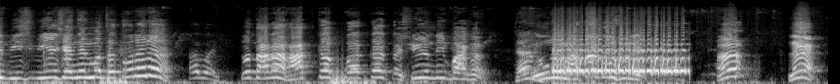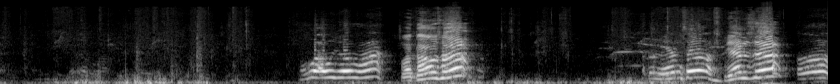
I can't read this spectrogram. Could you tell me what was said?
ઓહો. બીસ બીએ ચેનલમાં થતો રહે ને તો તારા હાથ કે પગ કે કશું નહીં ભાગ એવું હું માતા કહું છું લે હા? લે. હું આવું છું હા? બતાવો છો? તો એમ છે. હા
